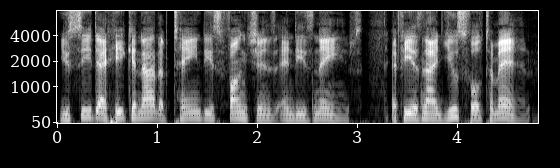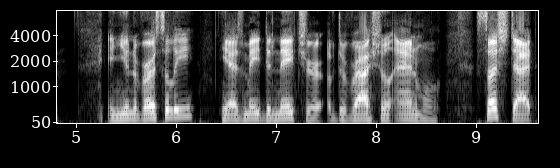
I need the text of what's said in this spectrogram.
you see that he cannot obtain these functions and these names if he is not useful to man and universally he has made the nature of the rational animal such that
